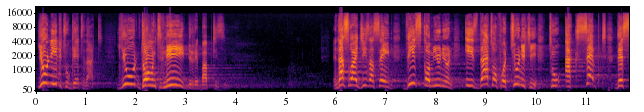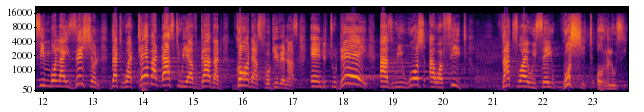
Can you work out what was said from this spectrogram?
You need to get that. You don't need rebaptism. And that's why Jesus said this communion is that opportunity to accept the symbolization that whatever dust we have gathered, God has forgiven us. And today, as we wash our feet, that's why we say, wash it or lose it.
